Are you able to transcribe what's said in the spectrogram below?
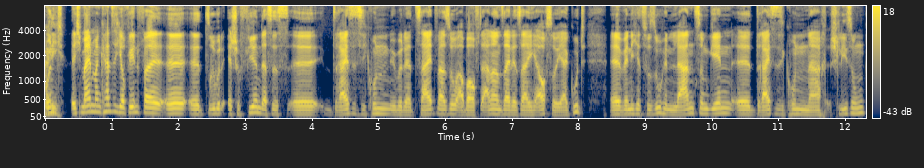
Und ich meine, man kann sich auf jeden Fall äh, äh, darüber echauffieren, dass es äh, 30 Sekunden über der Zeit war so, aber auf der anderen Seite sage ich auch so, ja gut, äh, wenn ich jetzt versuche in den Laden zu gehen, äh, 30 Sekunden nach Schließung,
